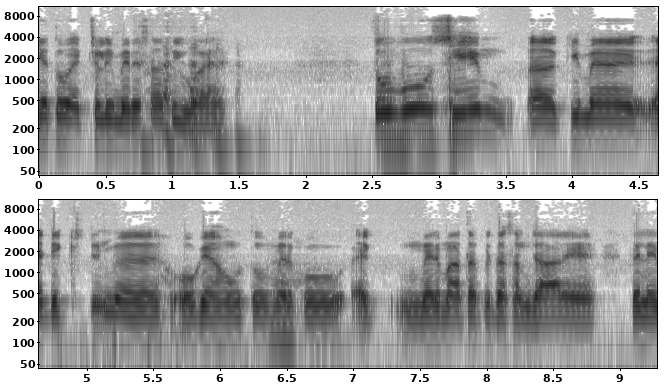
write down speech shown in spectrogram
ये तो एक्चुअली मेरे साथ ही हुआ है। तो वो सेम कि मैं एडिक्शन हो गया हूँ तो मेरे को एक, मेरे माता पिता समझा रहे हैं। पहले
